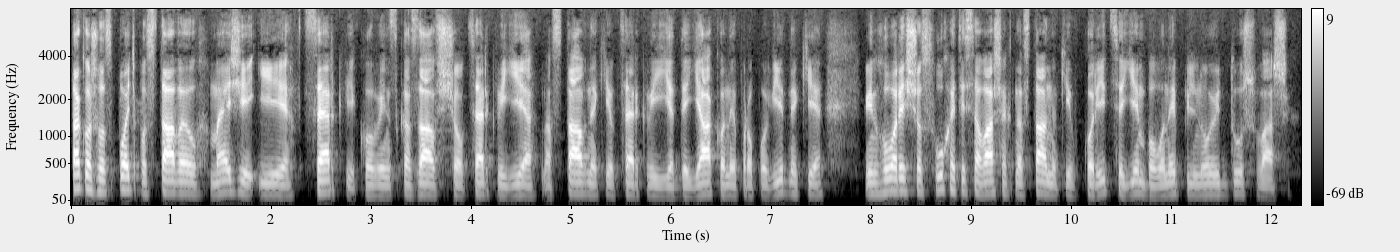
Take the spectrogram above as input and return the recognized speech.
Також Господь поставив межі і в церкві, коли він сказав, що в церкві є наставники, в церкві є диякони, проповідники. Він говорить, що слухайтеся ваших наставників, коріться їм, бо вони пільнують душ ваших.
